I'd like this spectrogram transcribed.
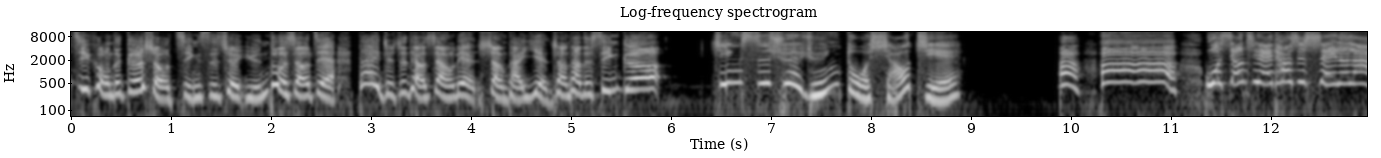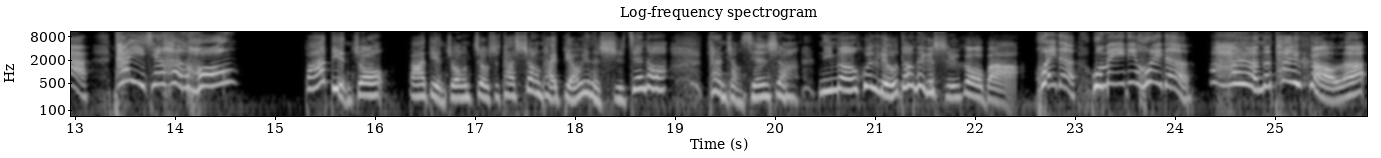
级红的歌手金丝雀云朵小姐，带着这条项链上台演唱她的新歌。金丝雀云朵小姐。啊啊啊！我想起来他是谁了啦！他以前很红。八点钟，八点钟就是他上台表演的时间哦。探长先生，你们会留到那个时候吧？会的，我们一定会的。哎呀，那太好了！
